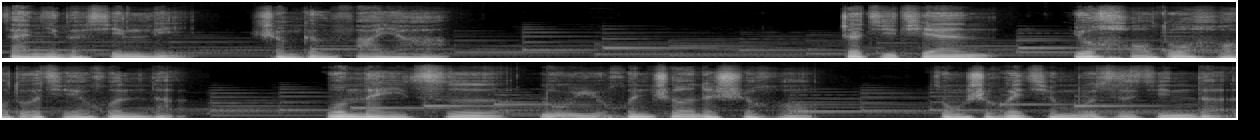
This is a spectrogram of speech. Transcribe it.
在你的心里生根发芽？这几天有好多好多结婚的，我每次路遇婚车的时候，总是会情不自禁的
